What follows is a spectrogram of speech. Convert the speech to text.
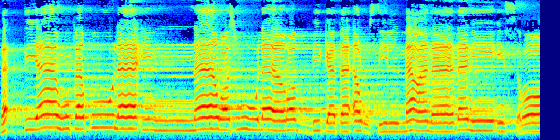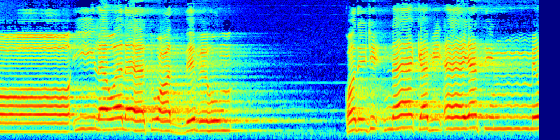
فأتياه فقولا إنا رسولا ربك فأرسل معنا بني إسرائيل ولا تعذبهم. قد جئناك بآية من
